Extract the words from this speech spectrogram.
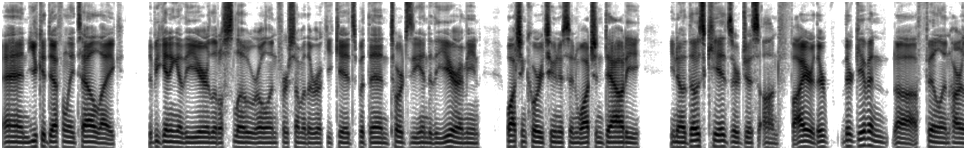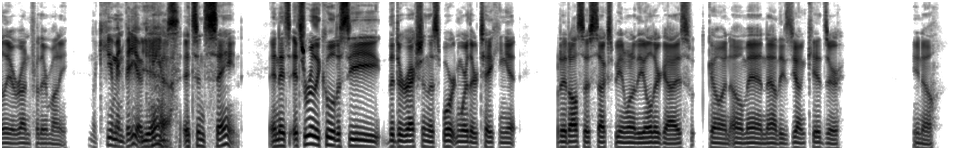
And you could definitely tell like the beginning of the year a little slow rolling for some of the rookie kids, but then towards the end of the year, I mean, watching Cory Teunissen, watching Dowdy, you know, those kids are just on fire. They're they're giving uh, Phil and Harley a run for their money. Like human video Yeah, games. it's insane, and it's it's really cool to see the direction of the sport and where they're taking it. But it also sucks being one of the older guys going, "Oh man, now these young kids are, you know,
